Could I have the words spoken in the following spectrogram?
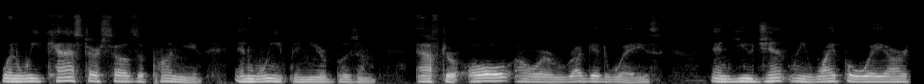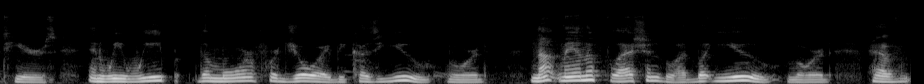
when we cast ourselves upon you and weep in your bosom after all our rugged ways. And you gently wipe away our tears, and we weep the more for joy because you, Lord, not man of flesh and blood, but you, Lord, have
